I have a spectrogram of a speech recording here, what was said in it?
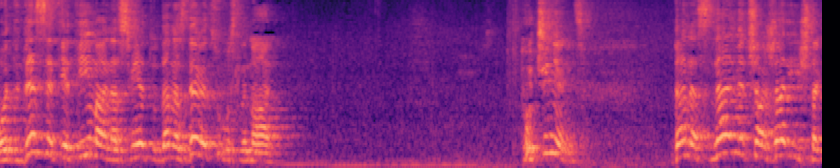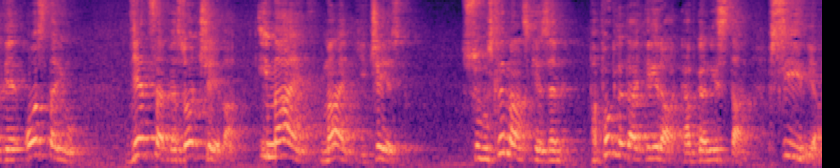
Od deset jetima na svijetu, danas devet su muslimani. To je činjenica. Danas najveća žarišta gdje ostaju djeca bez očeva i majki, majki često, su muslimanske zemlje. Pa pogledajte Irak, Afganistan, Sirija.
